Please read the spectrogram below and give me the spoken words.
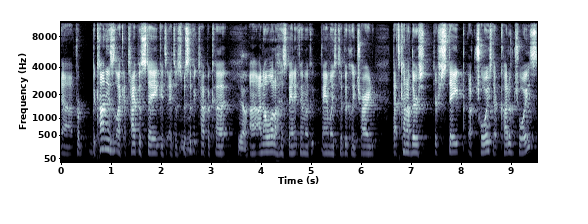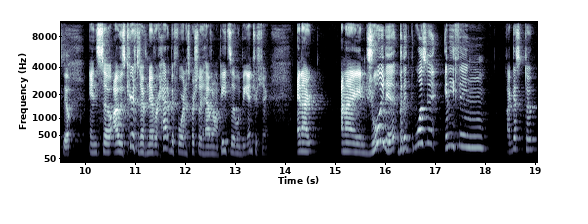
uh, for picanha is like a type of steak. It's it's a specific type of cut. Yeah. Uh, I know a lot of Hispanic family, families typically tried. That's kind of their their steak of choice, their cut of choice. Yep. And so I was curious because I've never had it before, and especially to have it on pizza would be interesting. And I and I enjoyed it, but it wasn't anything. I guess to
